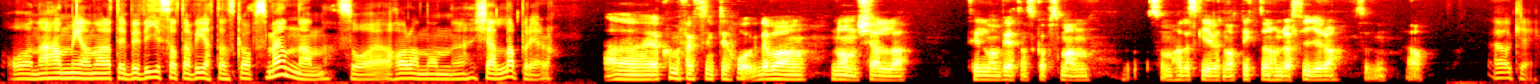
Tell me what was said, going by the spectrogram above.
Och när han menar att det är bevisat av vetenskapsmännen så har han någon källa på det då? Eh, jag kommer faktiskt inte ihåg. Det var någon källa till någon vetenskapsman som hade skrivit något 1904. Så, ja. Okej.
